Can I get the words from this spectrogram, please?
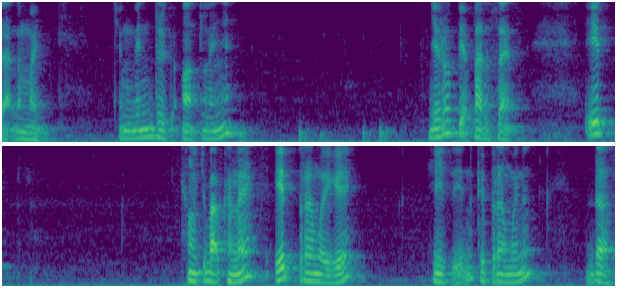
ដាក់ដល់ម៉េចជំនិនឬក៏អត់ឡើងណានិយាយរកពាក្យបដិសេធ it ក្នុងច្បាប់ខាងនេះ it ប្រើមួយគេ he's in គេប្រើមួយហ្នឹង does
